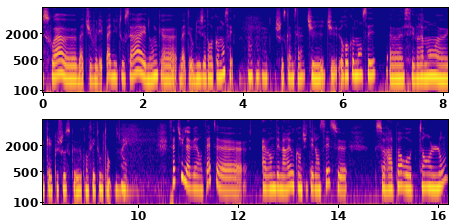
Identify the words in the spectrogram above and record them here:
soit bah, tu voulais pas du tout ça et donc bah, tu es obligé de recommencer. Mm, mm, mm. Chose comme ça. Tu, tu recommencer, c'est vraiment quelque chose que, qu'on fait tout le temps. Ouais. Ça, tu l'avais en tête avant de démarrer ou quand tu t'es lancé, ce, ce rapport au temps long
